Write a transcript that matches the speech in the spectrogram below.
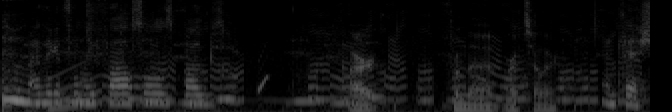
I think it's only fossils, bugs, Art from the art seller. and fish.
